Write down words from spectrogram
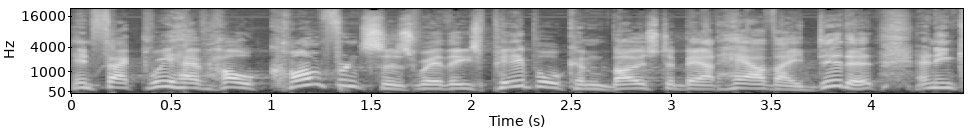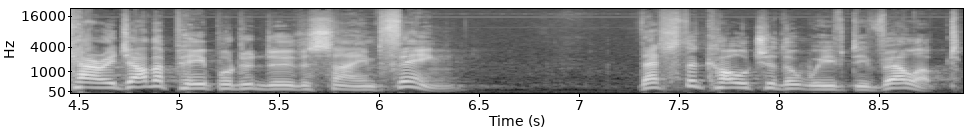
In fact, we have whole conferences where these people can boast about how they did it and encourage other people to do the same thing. That's the culture that we've developed.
